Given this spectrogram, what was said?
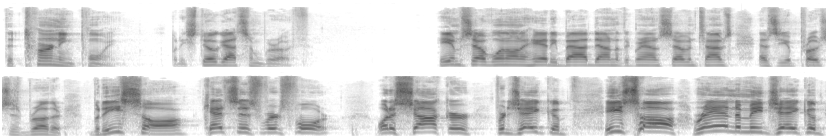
the turning point, but he still got some growth. He himself went on ahead. He bowed down to the ground seven times as he approached his brother. But Esau, catch this, verse 4. What a shocker for Jacob. Esau ran to meet Jacob,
